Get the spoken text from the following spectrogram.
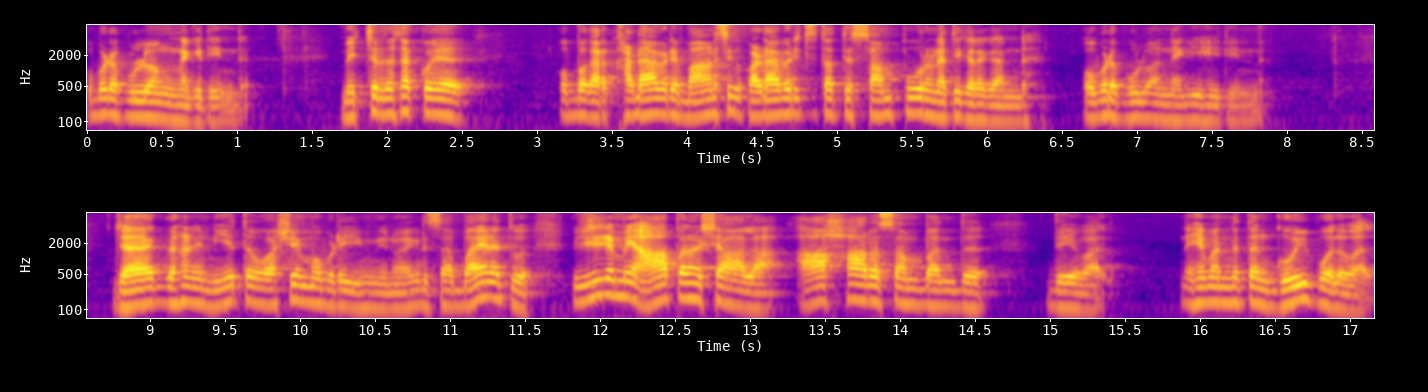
ඔබට පුළුවන් නැගිටින්න. මෙච්චර දසක් ඔය ඔබ කඩාවට මානසික කඩාවැටිච්ච තත්ත්වය සම්පූර්ණ නැති කරගන්න. ඔබට පුළුවන් නැගී හිටින්න. ජයග්‍රහණය නියත වශයෙන් ඔබට හිමි වෙනවා. ඒක නිසා බය නැතුව විශේෂයෙන් මේ ආපන ශාලා ආහාර සම්බන්ධ දේවල් එහෙමත් නැත්නම් ගොවි පොළවල්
